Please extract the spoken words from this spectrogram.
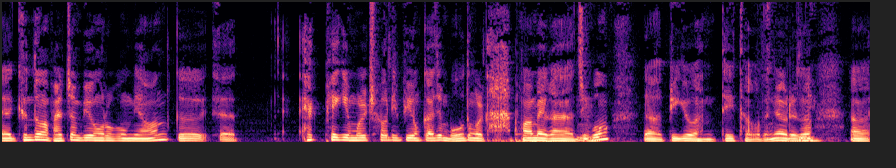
예, 균등화 발전 비용으로 보면 그 에, 핵 폐기물 처리 비용까지 모든 걸 다 포함해 가지고 음. 비교한 데이터거든요. 그래서 네. 어,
